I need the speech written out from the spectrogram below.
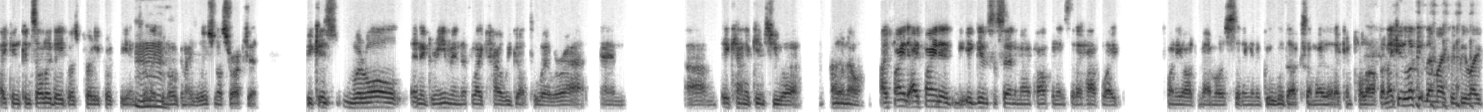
I can consolidate those pretty quickly into mm. like an organizational structure because we're all in agreement of like how we got to where we're at, and um, it kind of gives you a I don't know. I find I find it it gives a certain amount of confidence that I have like 20 odd memos sitting in a Google Doc somewhere that I can pull up and I can look at them. I can be like,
